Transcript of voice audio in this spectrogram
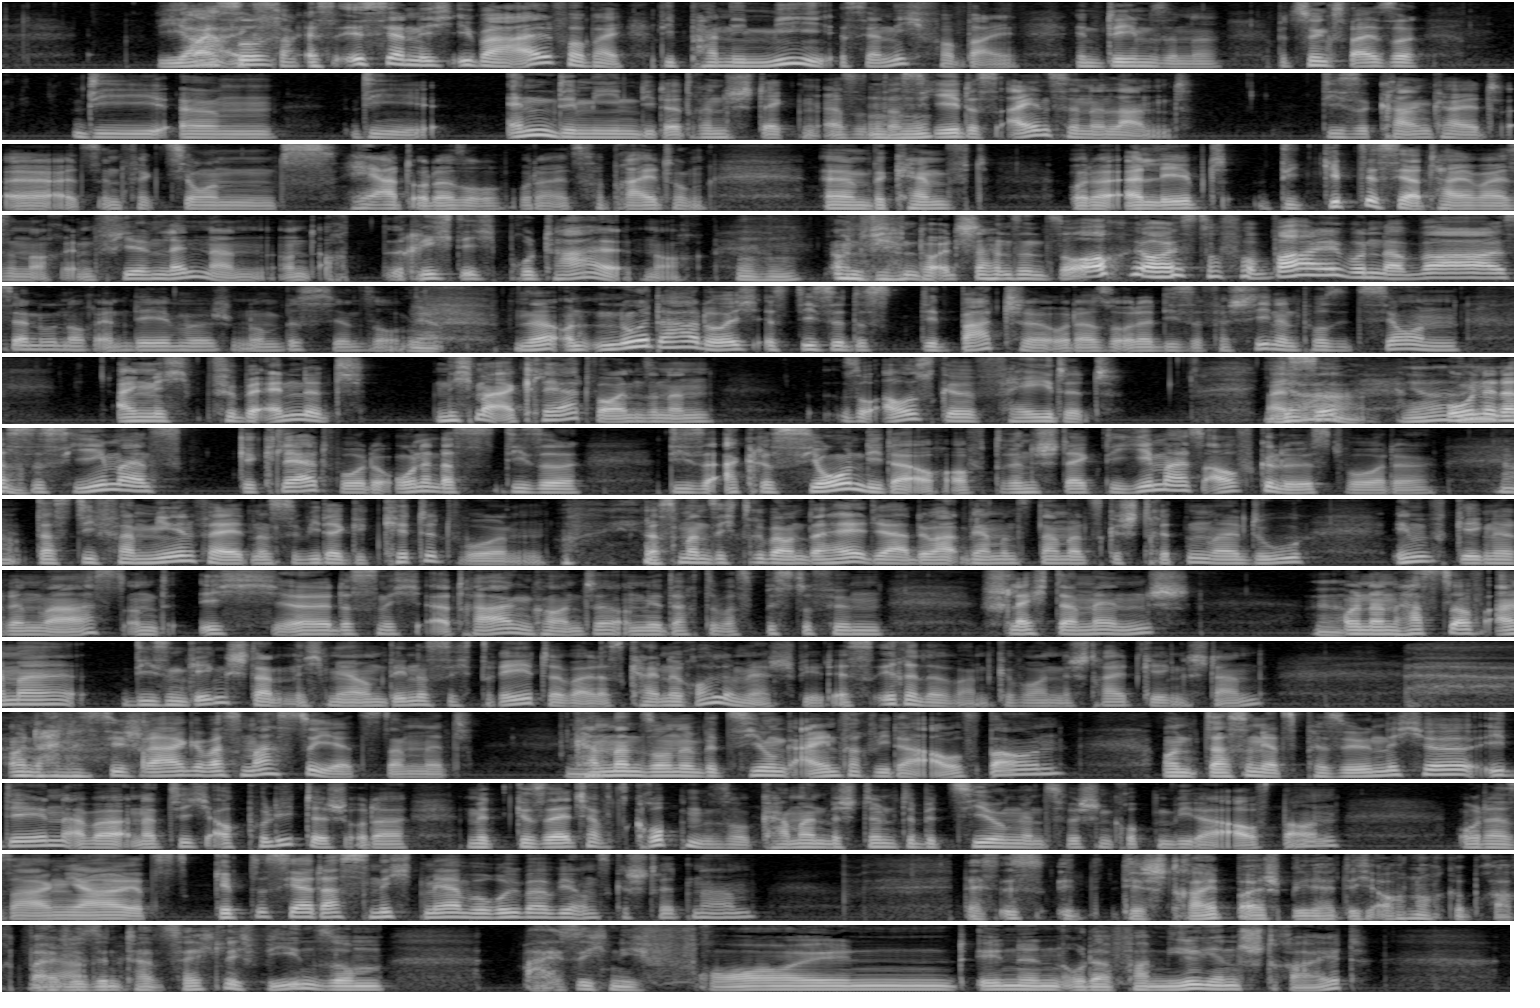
ja, weißt du, exakt. es ist ja nicht überall vorbei. Die Pandemie ist ja nicht vorbei, in dem Sinne. Beziehungsweise die, ähm, die Endemien, die da drin stecken, also Mhm. dass jedes einzelne Land diese Krankheit äh, als Infektionsherd oder so oder als Verbreitung ähm, bekämpft oder erlebt, die gibt es ja teilweise noch in vielen Ländern und auch richtig brutal noch. Mhm. Und wir in Deutschland sind so, ach ja, ist doch vorbei, wunderbar, ist ja nur noch endemisch, nur ein bisschen so. Ja. Ne? Und nur dadurch ist diese Dis Debatte oder so oder diese verschiedenen Positionen eigentlich für beendet nicht mal erklärt worden, sondern so ausgefadet. Weißt Ja, du? ja, ohne ja. dass es jemals geklärt wurde, ohne dass diese, diese Aggression, die da auch oft drin steckt, die jemals aufgelöst wurde. Dass die Familienverhältnisse wieder gekittet wurden. Dass man sich drüber unterhält. Ja, du, wir haben uns damals gestritten, weil du Impfgegnerin warst und ich äh, das nicht ertragen konnte und mir dachte, was bist du für ein schlechter Mensch? Ja. Und dann hast du auf einmal diesen Gegenstand nicht mehr, um den es sich drehte, weil das keine Rolle mehr spielt. Er ist irrelevant geworden, der Streitgegenstand. Und dann ist die Frage, was machst du jetzt damit? Kann man so eine Beziehung einfach wieder aufbauen? Und das sind jetzt persönliche Ideen, aber natürlich auch politisch oder mit Gesellschaftsgruppen. So kann man bestimmte Beziehungen zwischen Gruppen wieder aufbauen? Oder sagen, ja, jetzt gibt es ja das nicht mehr, worüber wir uns gestritten haben? Das ist, das Streitbeispiel hätte ich auch noch gebracht, weil Ja. wir sind tatsächlich wie in so einem, weiß ich nicht, FreundInnen- oder Familienstreit.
